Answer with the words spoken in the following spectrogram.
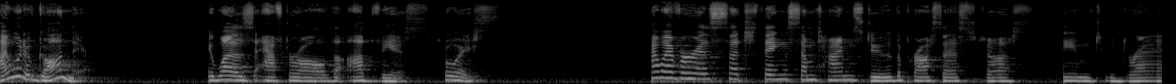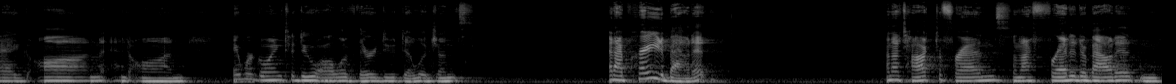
I would have gone there. It was, after all, the obvious choice. However, as such things sometimes do, the process just seemed to drag on and on. They were going to do all of their due diligence. And I prayed about it. And I talked to friends and I fretted about it and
